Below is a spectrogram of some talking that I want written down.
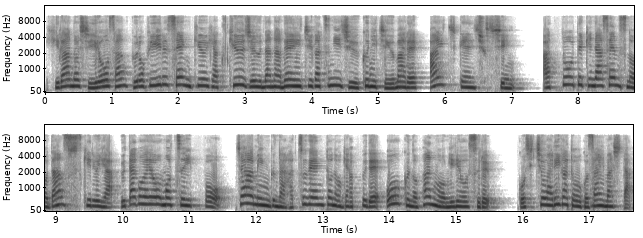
平野志陽さんプロフィール1997年1月29日生まれ、愛知県出身。圧倒的なセンスのダンススキルや歌声を持つ一方、チャーミングな発言とのギャップで多くのファンを魅了する。ご視聴ありがとうございました。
